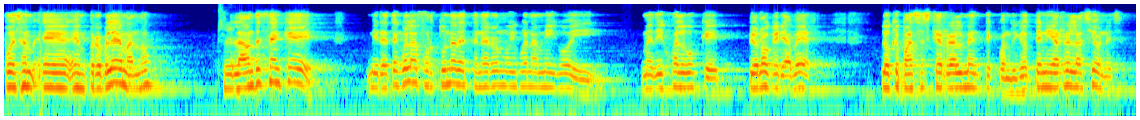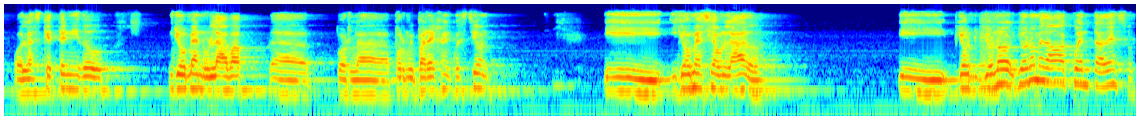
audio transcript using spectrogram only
pues en, eh, en problemas, ¿no? Sí. La onda está en que, mire, tengo la fortuna de tener un muy buen amigo y me dijo algo que yo no quería ver. Lo que pasa es que realmente cuando yo tenía relaciones, o las que he tenido, yo me anulaba ah, por, la, por mi pareja en cuestión. Y, yo me hacía a un lado. Y yo, yo, no, yo no me daba cuenta de eso.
